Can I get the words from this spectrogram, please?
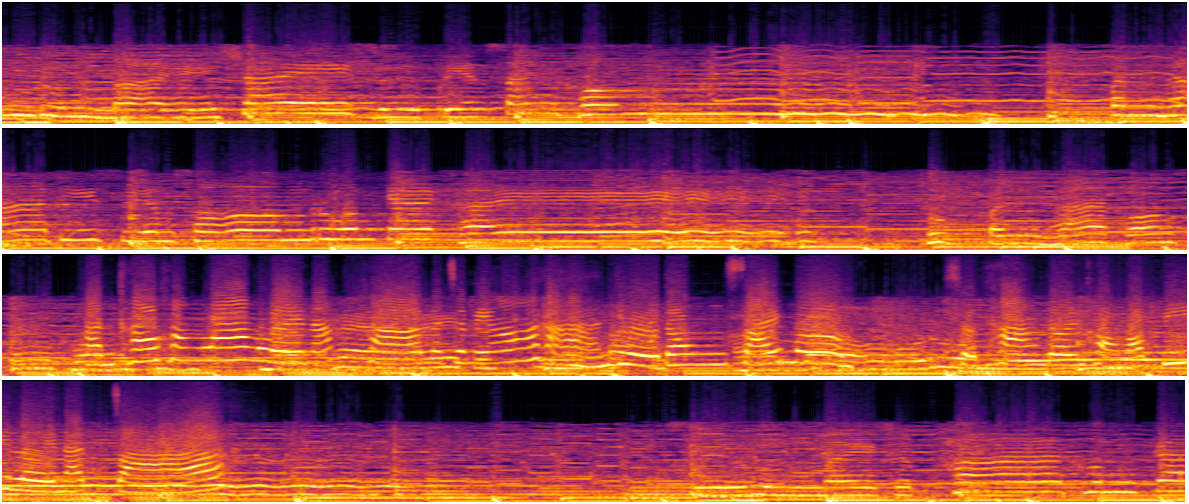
คนรุ่นใหม่ใช้สื่อเปลี่ยนสังคม ปัญหาที่เสื่อมโทรมร่วมแก้ไข ทุกปัญหาของสังคมทานข้าวข้างล่างเลยนะคะ มันจะมีห้องอาหารอยู่ตรงซ้ายมือสุดทางเดินของล็อบบี้เลยนะจ๊ะสื่อรุ่นใหม่จะพาคุณก้า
